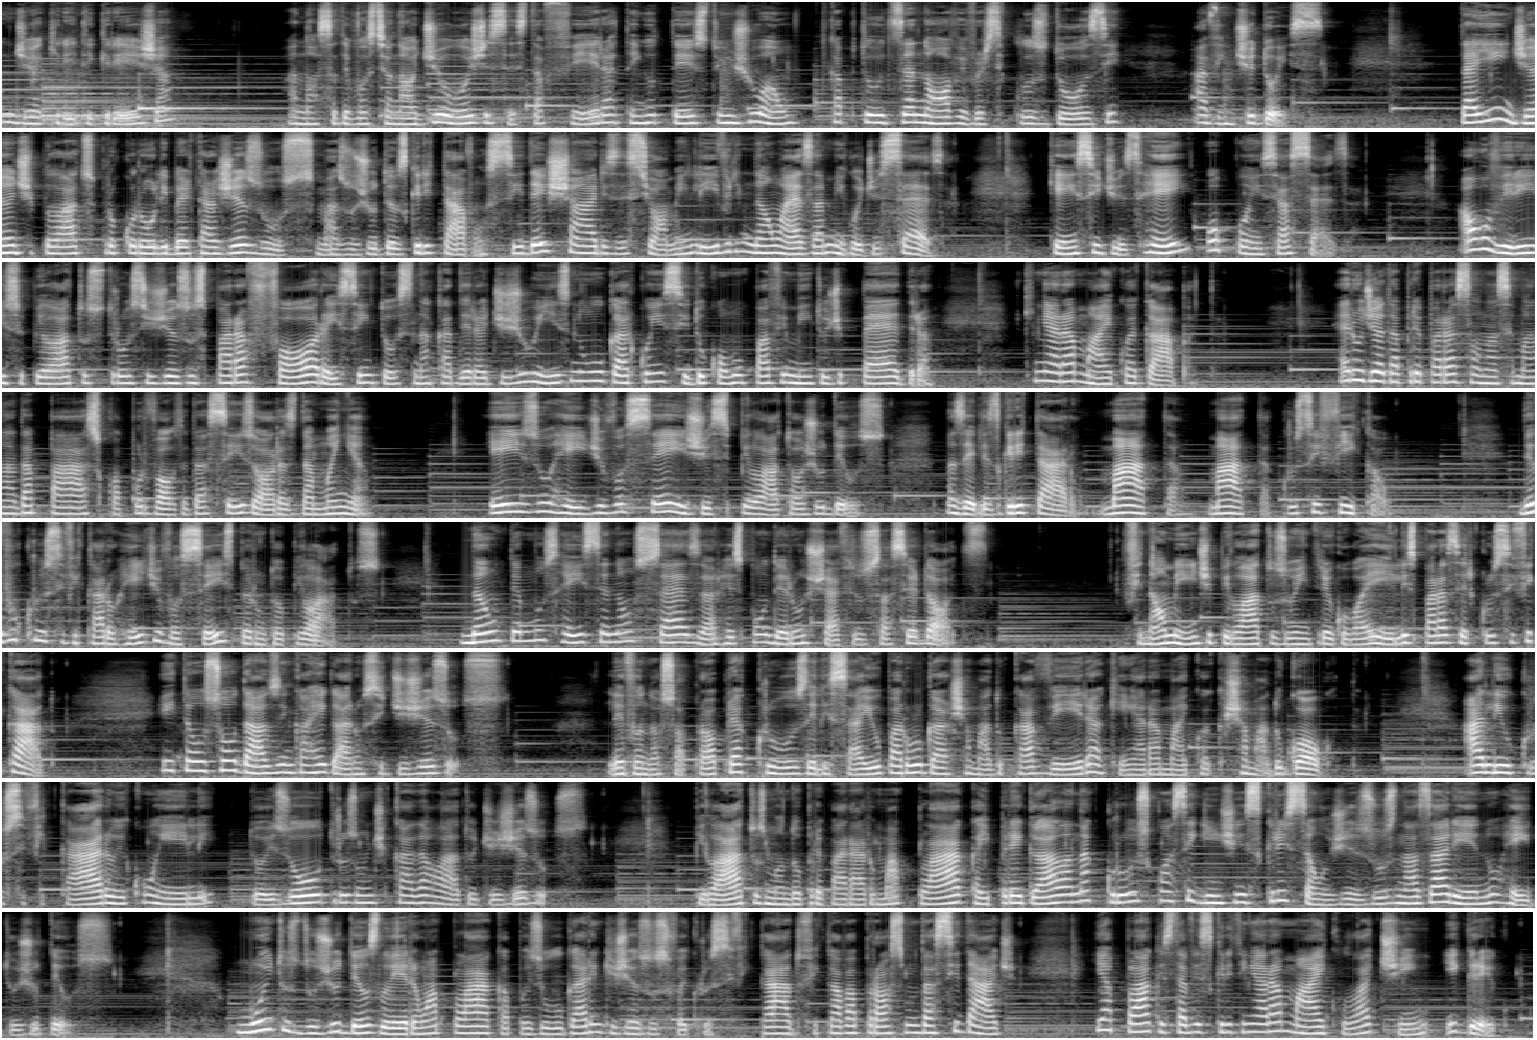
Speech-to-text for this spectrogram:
Bom dia, querida igreja. A nossa devocional de hoje, sexta-feira, tem o texto em João, capítulo 19, versículos 12 a 22. Daí em diante, Pilatos procurou libertar Jesus, mas os judeus gritavam: Se deixares esse homem livre, não és amigo de César. Quem se diz rei, opõe-se a César. Ao ouvir isso, Pilatos trouxe Jesus para fora e sentou-se na cadeira de juiz num lugar conhecido como pavimento de pedra, que em aramaico é Gábata. Era o dia da preparação na semana da Páscoa, por volta das seis horas da manhã. Eis o rei de vocês, disse Pilato aos judeus. Mas eles gritaram: Mata, mata, crucifica-o. Devo crucificar o rei de vocês? perguntou Pilatos. Não temos rei senão César, responderam os chefes dos sacerdotes. Finalmente, Pilatos o entregou a eles para ser crucificado. Então os soldados encarregaram-se de Jesus. Levando a sua própria cruz, ele saiu para o lugar chamado Caveira, que em aramaico é chamado Gólgota. Ali o crucificaram e com ele dois outros, um de cada lado de Jesus. Pilatos mandou preparar uma placa e pregá-la na cruz com a seguinte inscrição: Jesus Nazareno, Rei dos Judeus. Muitos dos judeus leram a placa, pois o lugar em que Jesus foi crucificado ficava próximo da cidade, e a placa estava escrita em aramaico, latim e grego.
